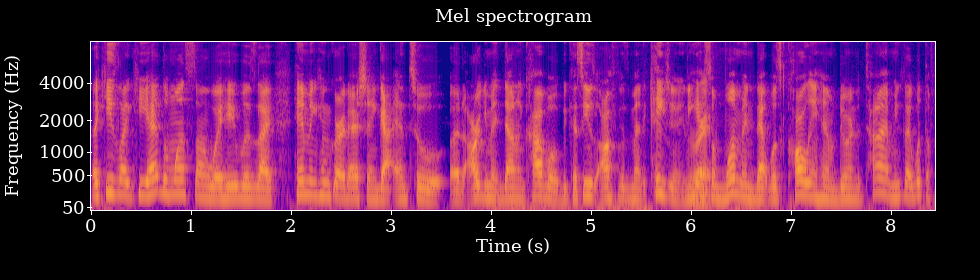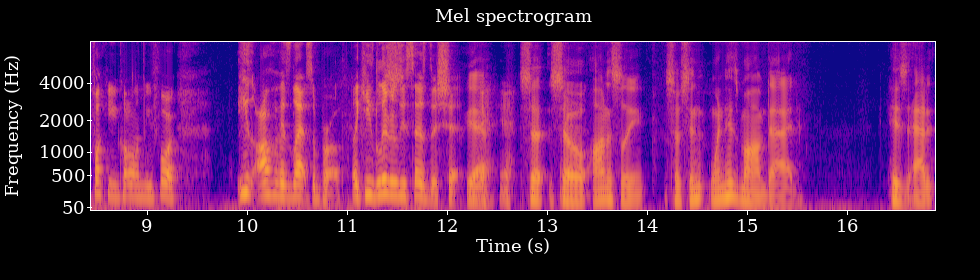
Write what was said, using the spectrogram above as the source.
Like he's like he had the one song where he was like him and Kim Kardashian got into an argument down in Cabo because he was off his medication and he Right. had some woman that was calling him during the time. He's like, "What the fuck are you calling me for?" He's off of his Lexapro. Like he literally says this shit. Yeah. yeah. So so honestly, so since when his mom died, his atti-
